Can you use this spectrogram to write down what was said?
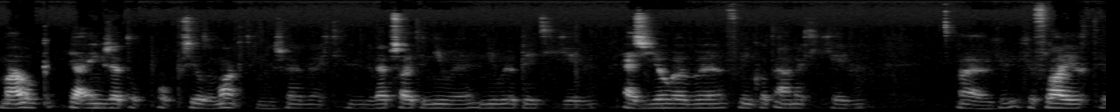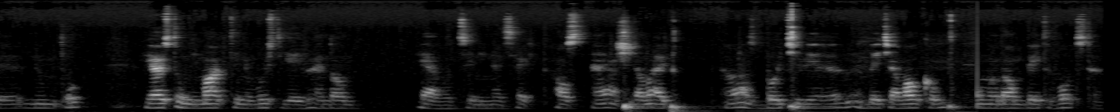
Maar ook ja, ingezet op, op sales en marketing. Dus we hebben echt de website een nieuwe, een nieuwe update gegeven. SEO hebben we flink wat aandacht gegeven. Nou ja, ge- geflyerd, eh, noem het op. Juist om die marketing een boost te geven. En dan, ja, wat Cindy net zegt, als, hè, als je dan uit, ja, als het bootje weer eh, een beetje aan wal komt, om er dan beter voor te staan.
